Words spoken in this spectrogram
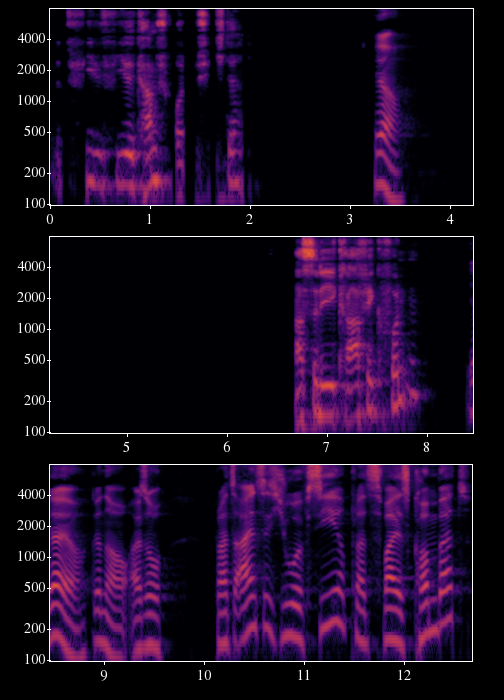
mit viel, viel Kampfsportgeschichte. Ja. Hast du die Grafik gefunden? Ja, ja, genau. Also Platz 1 ist UFC, Platz 2 ist Combat,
